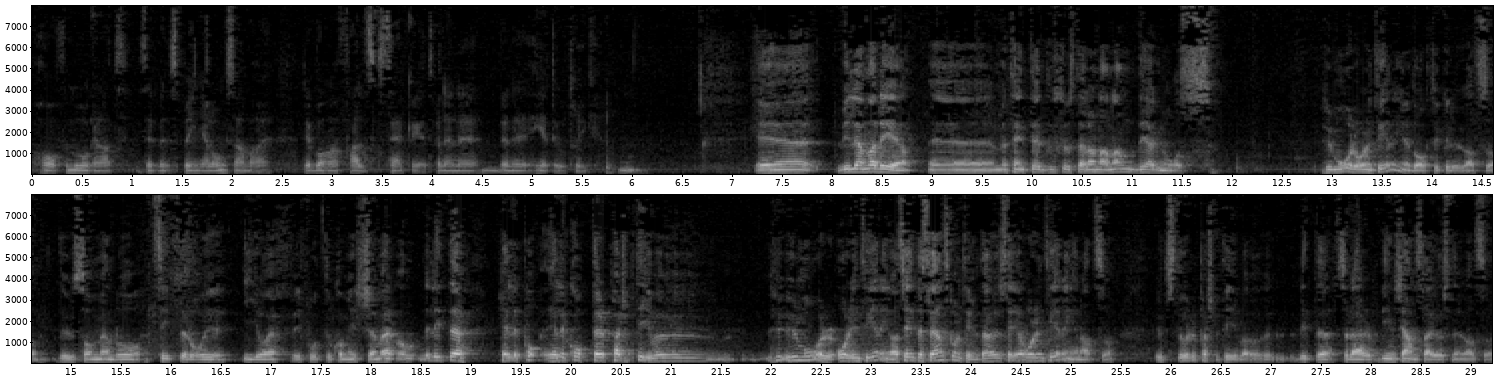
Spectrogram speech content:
ha förmågan att exempel springa långsammare det är bara en falsk säkerhet för den är, mm. den är helt otrygg. Mm. Eh, vi lämnar det. Eh, men jag tänkte att du skulle ställa en annan diagnos. Hur mår orienteringen idag tycker du? Alltså, du som ändå sitter då i IOF, i Photo Commission. Lite helikopterperspektiv hur, hur mår orienteringen? Jag säger inte svensk orientering, utan jag säger orienteringen alltså. Ur ett större perspektiv, lite sådär, din känsla just nu alltså.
